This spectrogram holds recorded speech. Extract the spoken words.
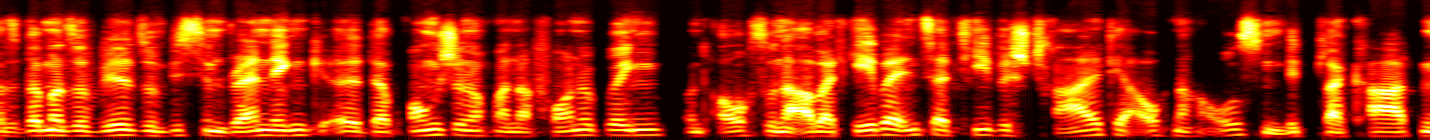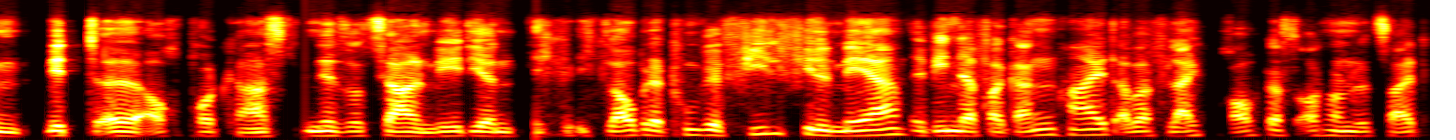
Also wenn man so will, so ein bisschen Branding äh, der Branche nochmal nach vorne bringen und auch so eine Arbeitgeberinitiative strahlt ja auch nach außen mit Plakaten, mit äh, auch Podcasts in den sozialen Medien. Ich, ich glaube, da tun wir viel, viel mehr wie in der Vergangenheit, aber vielleicht braucht das auch noch eine Zeit,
